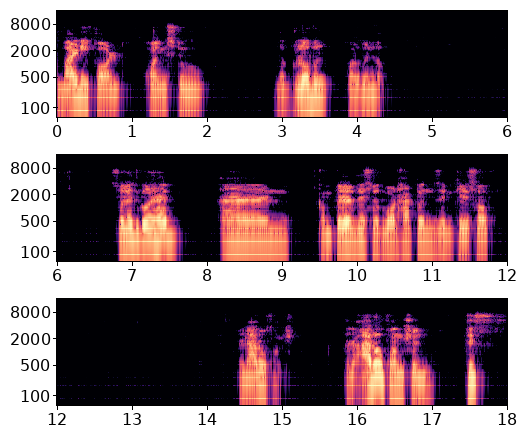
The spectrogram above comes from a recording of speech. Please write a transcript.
by default points to the global or window. So let's go ahead and compare this with what happens in case of an arrow function. An arrow function, this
